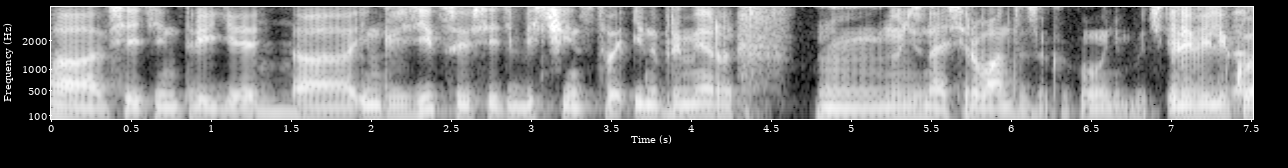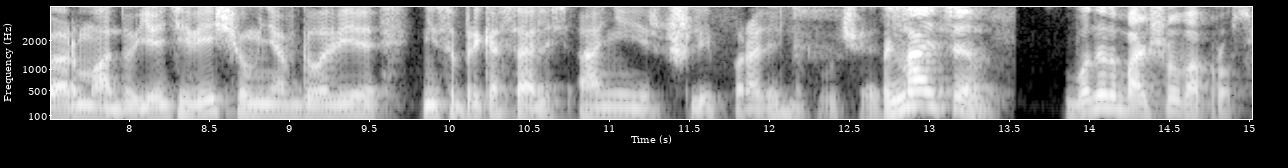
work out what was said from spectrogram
Uh, все эти интриги, mm-hmm. uh, инквизицию, все эти бесчинства. И, например, ну, не знаю, Сервантеса какого-нибудь. Или Великую да. Армаду. И эти вещи у меня в голове не соприкасались, а они шли параллельно, получается. Понимаете, вот это большой вопрос.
